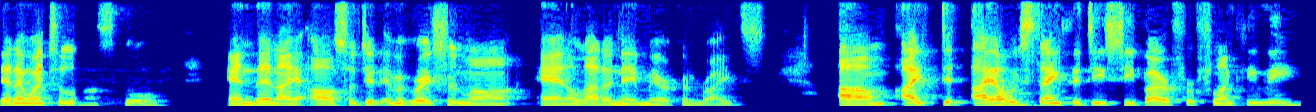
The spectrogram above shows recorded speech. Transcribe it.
Then I went to law school. And then I also did immigration law and a lot of Native American rights. Um, I, I always thank the DC bar for flunking me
